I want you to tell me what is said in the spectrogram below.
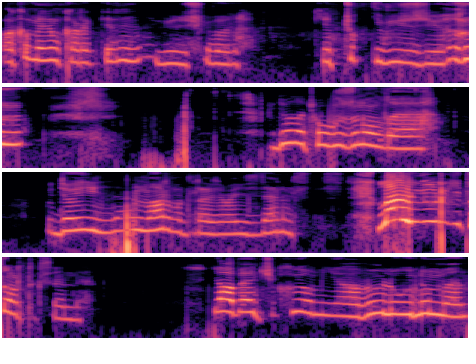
Bakın benim karakterin yüzüşü böyle. Kepçuk gibi yüzüyor. Video da çok uzun oldu ya. Videoyu izleyen var mıdır acaba? İzler misiniz? Lan yürü git artık sen. Ya ben çıkıyorum ya. Böyle oyunum ben.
